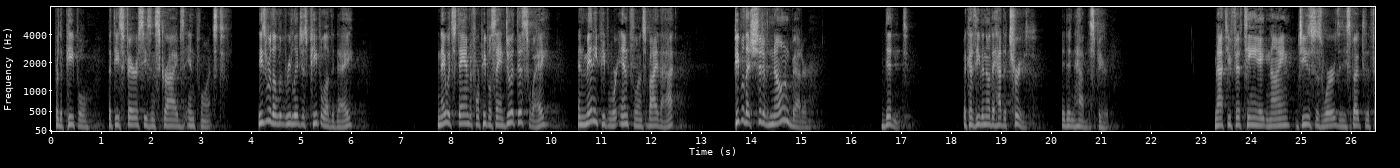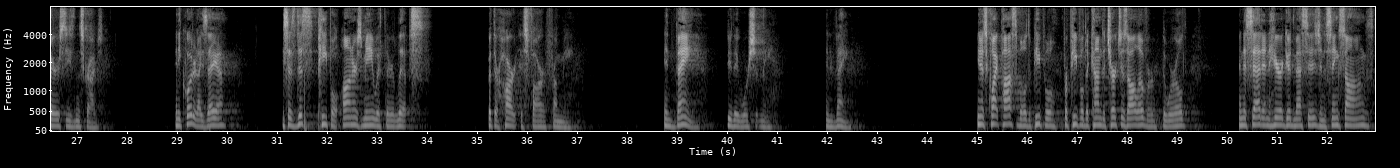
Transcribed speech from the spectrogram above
for the people that these Pharisees and scribes influenced. These were the religious people of the day. And they would stand before people saying, Do it this way. And many people were influenced by that. People that should have known better didn't. Because even though they had the truth, they didn't have the Spirit. Matthew 15, 8 and 9, Jesus' words as he spoke to the Pharisees and the scribes. And he quoted Isaiah. He says, This people honors me with their lips, but their heart is far from me. In vain do they worship me. In vain. You know, it's quite possible to people, for people to come to churches all over the world and to sit and hear a good message and to sing songs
